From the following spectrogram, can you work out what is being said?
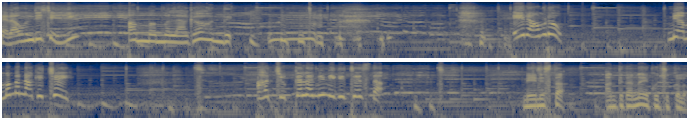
ఎలా ఉంది చెయ్యి? అమ్మమ్మలాగా ఉంది. రాముడు. మీ అమ్మమ్మ నాకు ఇచ్చేయి. ఆ చుక్కలన్నీ నీకు ఇచ్చేస్తా. నేనిస్తా. అంతకన్నా ఎక్కువ చుక్కలు.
